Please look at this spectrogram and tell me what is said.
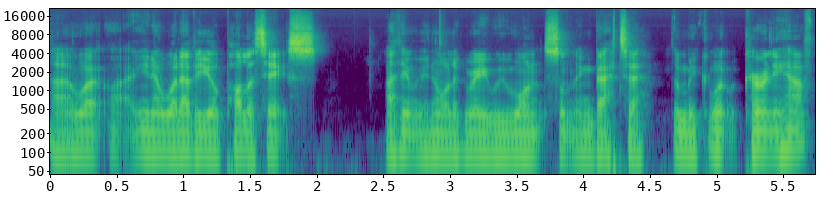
Uh, you know, whatever your politics, I think we can all agree we want something better than we currently have,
